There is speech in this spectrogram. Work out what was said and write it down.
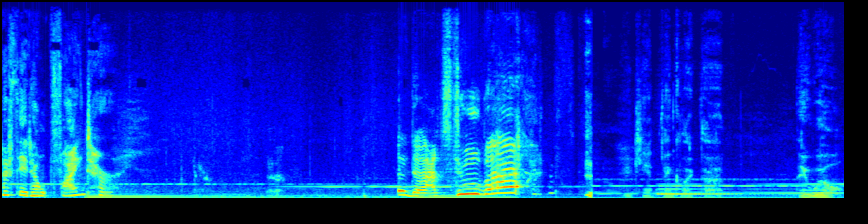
What if they don't find her? That's too bad. You can't think like that. They will.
